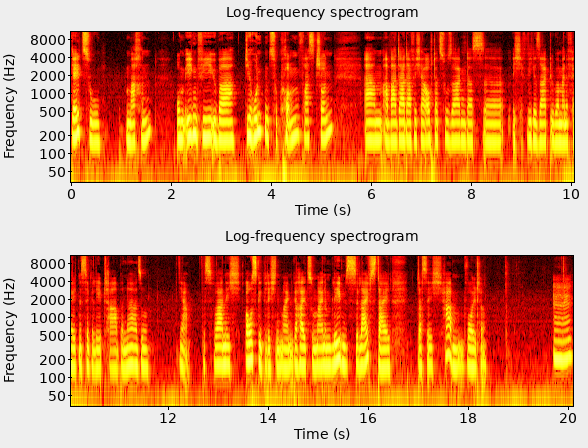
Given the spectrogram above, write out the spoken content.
Geld zu machen, um irgendwie über die Runden zu kommen, fast schon. Ähm, aber da darf ich ja auch dazu sagen, dass äh, ich, wie gesagt, über meine Verhältnisse gelebt habe. Ne? Also ja, das war nicht ausgeglichen, mein Gehalt zu meinem Lebens-Lifestyle, das ich haben wollte. Mhm.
